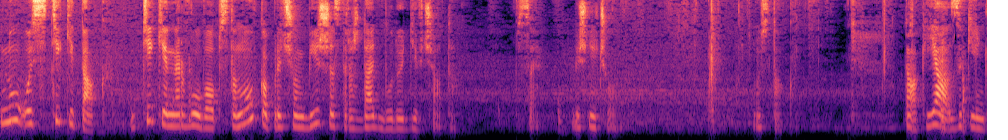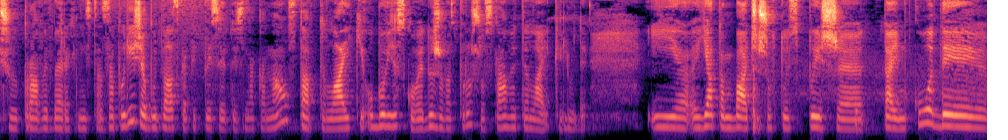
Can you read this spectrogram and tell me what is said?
Ну, ось тільки так. Тільки нервова обстановка, причому більше страждати будуть дівчата. Все, більш нічого. Ось так. Так, я закінчую правий берег міста Запоріжжя. Будь ласка, підписуйтесь на канал, ставте лайки. Обов'язково. Я дуже вас прошу ставити лайки, люди. І я там бачу, що хтось пише тайм-коди.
